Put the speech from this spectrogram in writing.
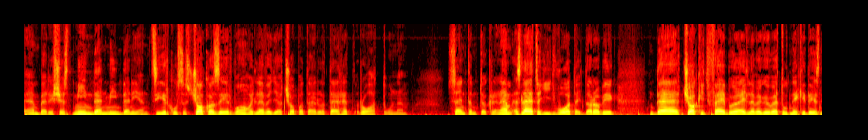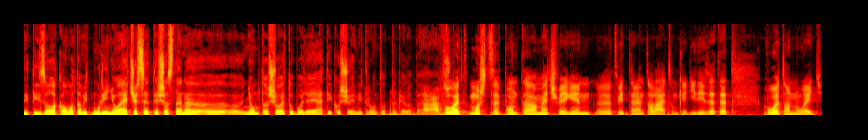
ember, és ezt minden, minden ilyen cirkusz, ez csak azért van, hogy levegye a csapatáról a terhet, rohadtul nem. Szerintem tökre nem. Ez lehet, hogy így volt egy darabig, de csak így fejből egy levegővel tudnék idézni tíz alkalmat, amit Mourinho elcseszett, és aztán uh, nyomta a sajtóba, hogy a játékosai mit rontottak el a pályán. Volt, most pont a meccs végén Twitteren találtunk egy idézetet, volt annó egy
